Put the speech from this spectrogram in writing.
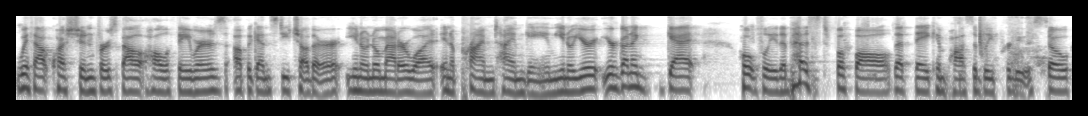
without question first ballot hall of famers up against each other you know no matter what in a prime time game you know you're you're going to get hopefully the best football that they can possibly produce. So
